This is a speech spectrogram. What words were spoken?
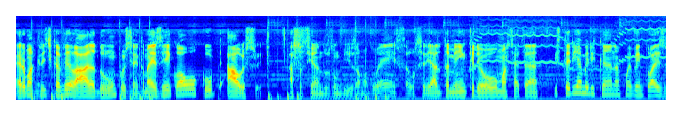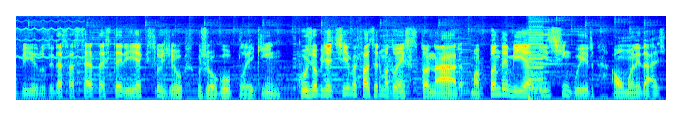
era uma crítica velada do 1% mais rico ao Occupy Wall Street. Associando os zumbis a uma doença, o seriado também criou uma certa histeria americana com eventuais vírus e dessa certa histeria que surgiu o jogo Plague Inc cujo objetivo é fazer uma doença se tornar uma pandemia e extinguir a humanidade.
